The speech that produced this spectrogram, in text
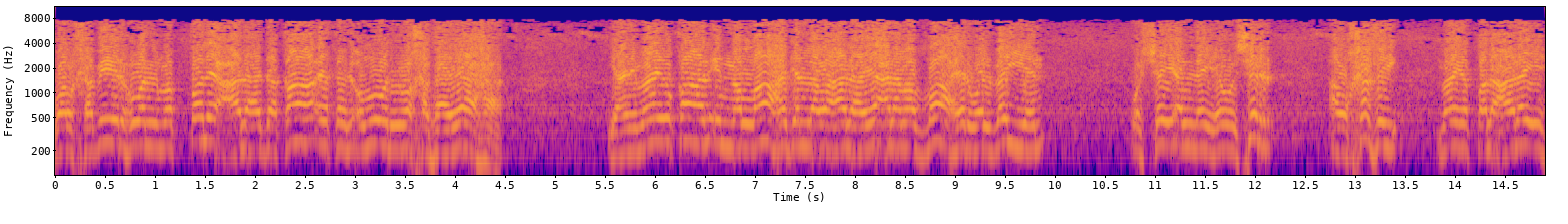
والخبير هو المطلع على دقائق الأمور وخفاياها. يعني ما يقال إن الله جل وعلا يعلم الظاهر والبين والشيء الذي هو سر أو خفي ما يطلع عليه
